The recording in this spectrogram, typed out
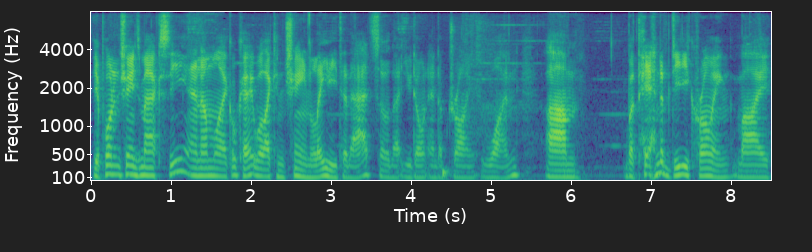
The opponent chains Maxi, and I'm like, okay, well I can chain Lady to that so that you don't end up drawing one. Um, but they end up DD crowing my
